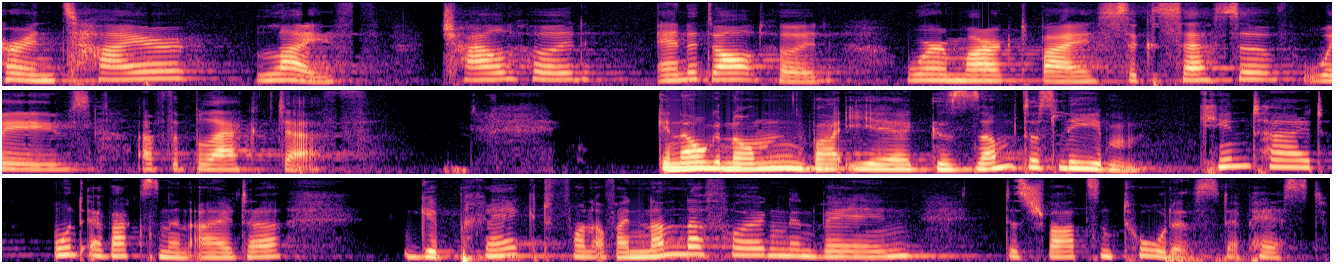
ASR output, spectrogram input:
her entire life, childhood and adulthood, were marked by successive waves of the Black Death. Genau genommen war ihr gesamtes Leben, Kindheit und Erwachsenenalter, geprägt von aufeinanderfolgenden Wellen des schwarzen Todes, der Pest.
